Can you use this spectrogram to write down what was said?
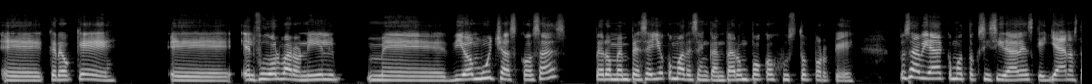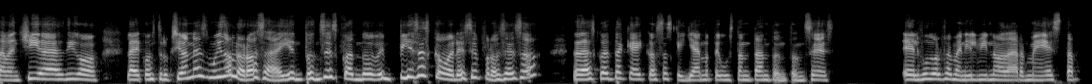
eh, creo que eh, el fútbol varonil me dio muchas cosas, pero me empecé yo como a desencantar un poco justo porque pues había como toxicidades que ya no estaban chidas. Digo, la deconstrucción es muy dolorosa y entonces cuando empiezas como en ese proceso, te das cuenta que hay cosas que ya no te gustan tanto. Entonces, el fútbol femenil vino a darme esta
